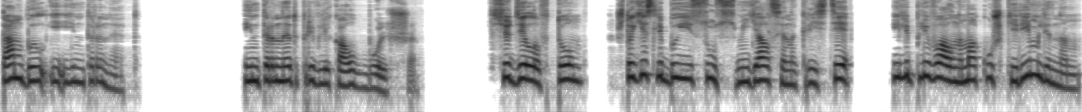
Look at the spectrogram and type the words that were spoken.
Там был и интернет. Интернет привлекал больше. Все дело в том, что если бы Иисус смеялся на кресте или плевал на макушки римлянам,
